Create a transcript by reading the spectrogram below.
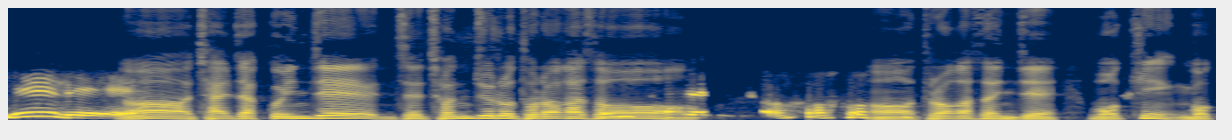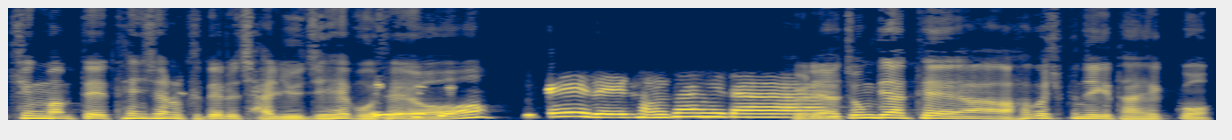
네네 어, 잘 잤고 이제 이제 전주로 돌아가서 어, 들어가서 이제 working working mom 때 tension을 그대로 잘 유지해 보세요. 네네 감사합니다. 그래야 쫑디한테 아, 하고 싶은 얘기 다 했고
